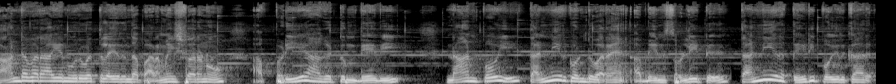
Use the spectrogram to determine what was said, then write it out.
தாண்டவராயன் உருவத்துல இருந்த பரமேஸ்வரனும் அப்படியே ஆகட்டும் தேவி. நான் போய் தண்ணீர் கொண்டு வரேன் அப்படின்னு சொல்லிட்டு தண்ணீரை தேடி போயிருக்காரு.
